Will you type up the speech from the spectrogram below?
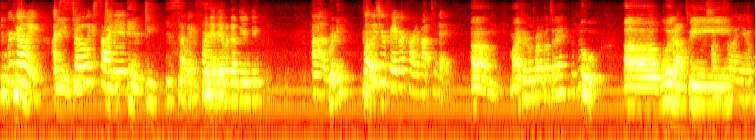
going. We're going. I'm D&D. so excited. And D. So Brittany, have you excited. ever done D&D? Um, Brittany. what was your favorite part about today? Um, my favorite part about today? Mhm. Ooh, uh, would Browns be I'm telling you.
